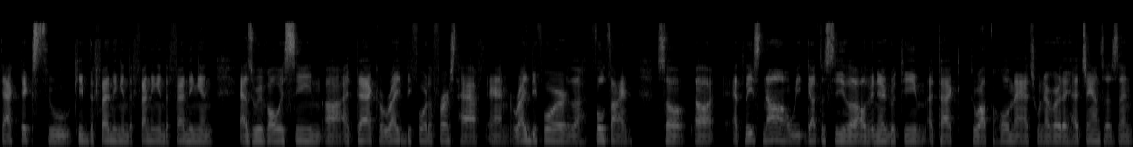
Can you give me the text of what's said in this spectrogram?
tactics to keep defending and defending and defending. And as we've always seen, uh, attack right before the first half and right before the full time. So uh, at least now we got to see the Alvinegro team attack throughout the whole match whenever they had chances. And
